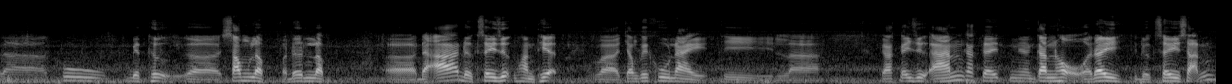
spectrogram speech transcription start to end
là khu biệt thự uh, song lập và đơn lập uh, đã được xây dựng hoàn thiện. Và trong cái khu này thì là các cái dự án các cái căn hộ ở đây thì được xây sẵn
